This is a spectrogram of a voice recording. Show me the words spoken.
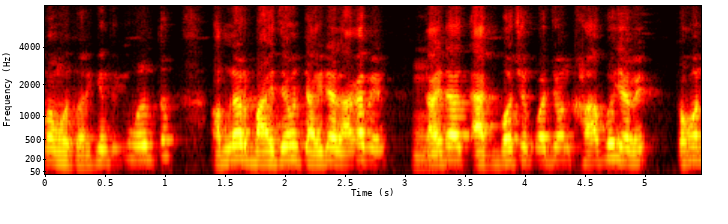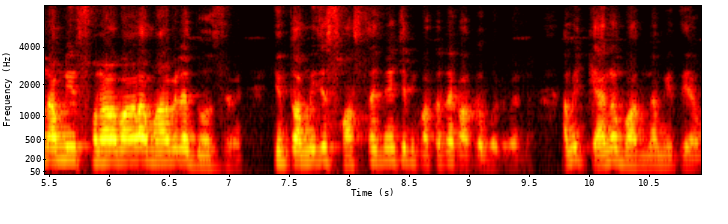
কম হতে পারে। কিন্তু কি বলুন তো আপনার বাড়িতে যখন টাইটা লাগাবেন। টাইটা এক বছর পর যখন খারাপ হয়ে যাবে তখন আপনি সোনার বাংলা মার্বেলের দোষ দেবেন। কিন্তু আপনি যে সস্তায় কিনেছেন কথাটা কাউকে বলবেন না। আমি কেন বদনাম নিতে যাব?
